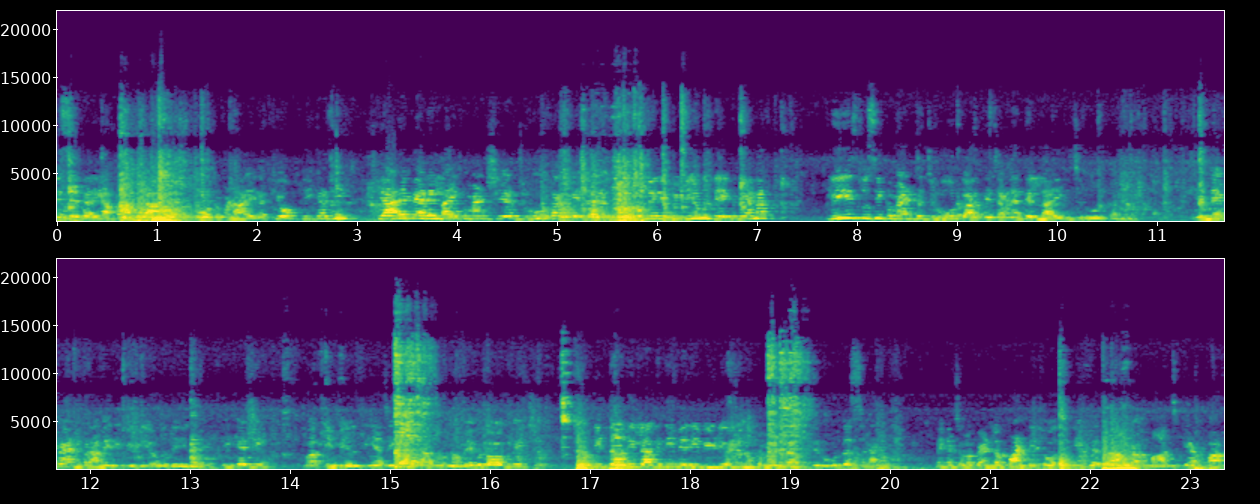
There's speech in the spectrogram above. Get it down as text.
ਇਸੇ ਤਰ੍ਹਾਂ ਹੀ ਆਪਣਾ ਪਿਆਰ ਦਾ ਸਪੋਰਟ ਬਣਾਏ ਰੱਖਿਓ, ਠੀਕ ਹੈ ਜੀ? ਪਿਆਰੇ ਪਿਆਰੇ ਲਾਈਕ ਕਮੈਂਟ ਸ਼ੇਅਰ ਜ਼ਰੂਰ ਕਰਕੇ ਜਾਣਾ। ਜਦੋਂ ਮੇਰੀ ਵੀਡੀਓ ਨੂੰ ਦੇਖਦੇ ਆ ਨਾ ਪਲੀਜ਼ ਤੁਸੀਂ ਕਮੈਂਟ ਜ਼ਰੂਰ ਕਰਕੇ ਜਾਣਾ ਤੇ ਲਾਈਕ ਜ਼ਰੂਰ ਕਰਨਾ। ਜਿੰਨੇ ਭੈਣ ਭਰਾ ਮੇਰੀ ਵੀਡੀਓ ਨੂੰ ਦੇਖ ਰਹੇ ਠੀਕ ਹੈ ਜੀ? ਬਾਕੀ ਮਿਲਦੀਆਂ ਜੀ ਕੱਲ ਤੁਹਾਨੂੰ ਨਵੇਂ ਵਲੌਗ ਵਿੱਚ। ਕਿੱਦਾਂ ਦੀ ਲੱਗਦੀ ਮੇਰੀ ਵੀਡੀਓ ਮੈਨੂੰ ਕਮੈਂਟਾਂ 'ਚ ਜ਼ਰੂਰ ਦੱਸਣਾ। ਮੈਂ ਕਿਹਾ ਚਲੋ ਪਿੰਡ ਭਾਂਡੇ ਧੋ ਦਿੰਦੀ ਹਾਂ, ਫਿਰ ਆਰਾਮ ਨਾਲ ਮਾਂਜ ਕੇ ਆਪਾਂ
